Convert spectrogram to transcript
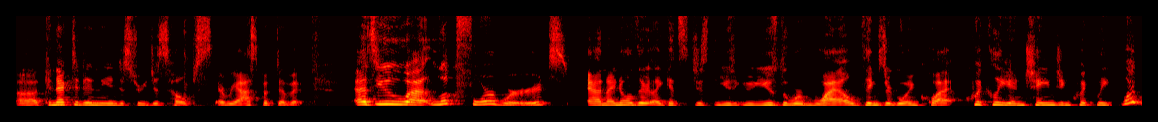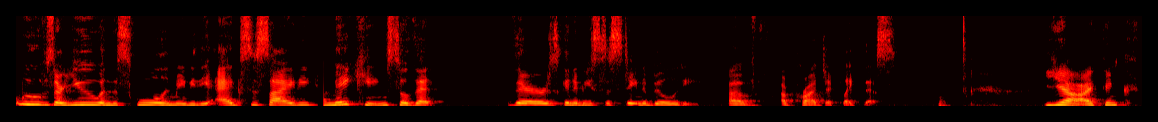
uh, connected in the industry just helps every aspect of it. As you uh, look forward, and I know they're like it's just you, you use the word wild. Things are going quite quickly and changing quickly. What moves are you and the school and maybe the Ag Society making so that there's going to be sustainability of a project like this? Yeah, I think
